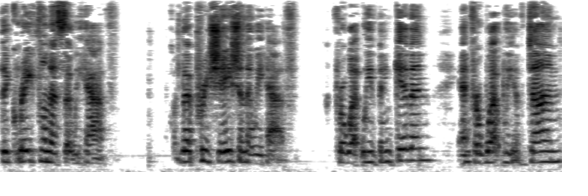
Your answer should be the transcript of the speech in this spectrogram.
The gratefulness that we have, the appreciation that we have for what we've been given and for what we have done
